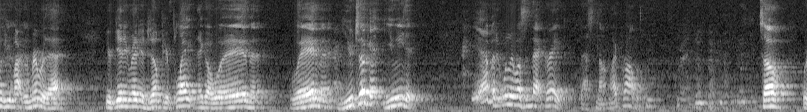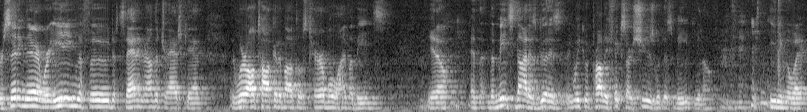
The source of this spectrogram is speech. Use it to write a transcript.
of you might remember that. You're getting ready to dump your plate, and they go, wait a minute, wait a minute. You took it, you eat it. Yeah, but it really wasn't that great. That's not my problem. So we're sitting there and we're eating the food, standing around the trash can, and we're all talking about those terrible lima beans, you know. And the, the meat's not as good as we could probably fix our shoes with this meat, you know, just eating away.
